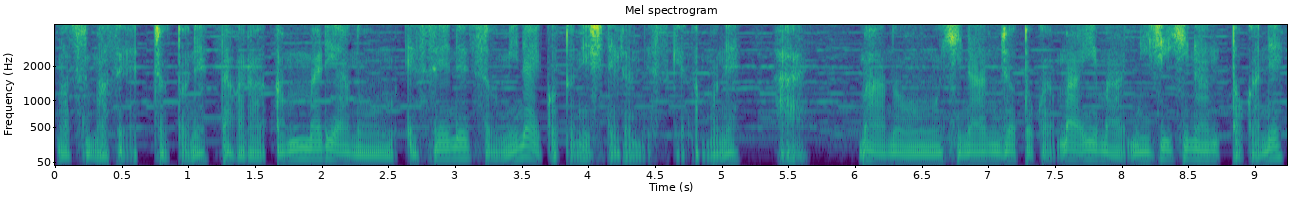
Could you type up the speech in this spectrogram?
まあ、すいません。ちょっとね。だから、あんまりあの、SNS を見ないことにしてるんですけどもね。はい。まあ、あの、避難所とか、まあ今、二次避難とかね、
